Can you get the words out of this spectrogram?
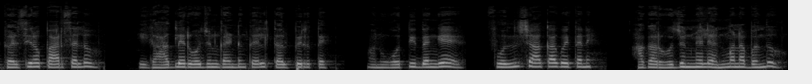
ಕಳಿಸಿರೋ ಪಾರ್ಸಲು ಈಗಾಗಲೇ ರೋಜನ್ ಗಂಡನ ಕೈಲಿ ತಲುಪಿರುತ್ತೆ. ಅವನು ಓದ್ತಿದ್ದಂಗೆ ಫುಲ್ ಶಾಕ್ ಆಗೋಯ್ತಾನೆ. ಆಗ ರೋಜನ್ ಮೇಲೆ ಅನುಮಾನ ಬಂದು,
